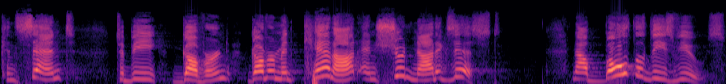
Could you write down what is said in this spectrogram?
consent to be governed, government cannot and should not exist. Now, both of these views,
